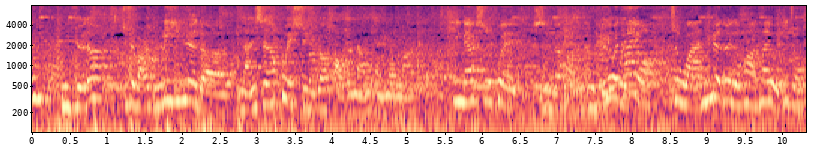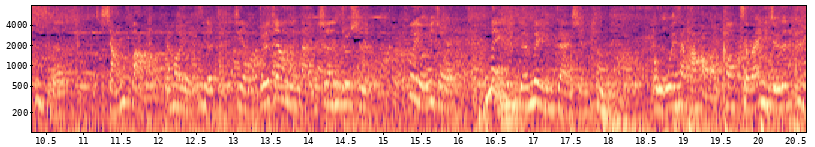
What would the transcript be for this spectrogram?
你觉得就是玩独立音乐的男生会是一个好的男朋友吗？应该是会是一个好的男朋友，因为他有是玩乐队的话，他有一种自己的想法，然后有自己的主见。我觉得这样的男生就是会有一种魅力跟魅力在身上。我问一下他好了，好，小白，你觉得自己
